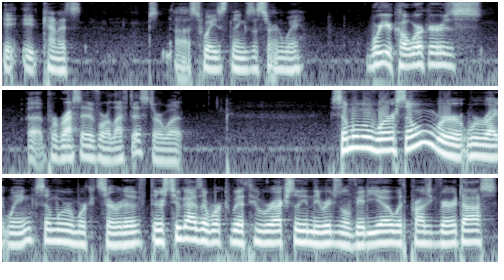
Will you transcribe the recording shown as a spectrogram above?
it, it kind of uh, sways things a certain way. Were your coworkers uh, progressive or leftist or what? Some of them were, some of them were, were right wing, some of them were more conservative. There's two guys I worked with who were actually in the original video with Project Veritas,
